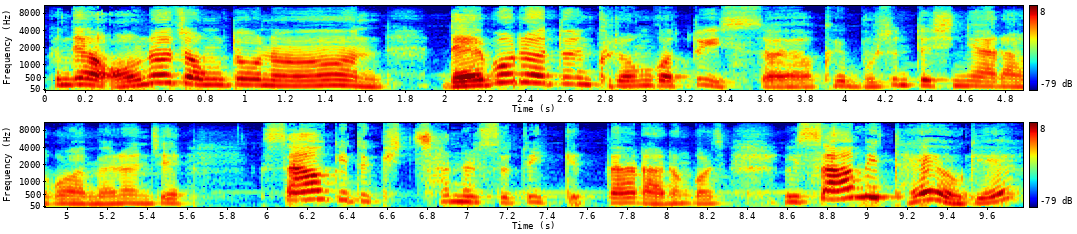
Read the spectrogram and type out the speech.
근데 어느 정도는 내버려둔 그런 것도 있어요. 그게 무슨 뜻이냐라고 하면은 이제 싸우기도 귀찮을 수도 있겠다라는 거지. 싸움이 돼 여기에?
